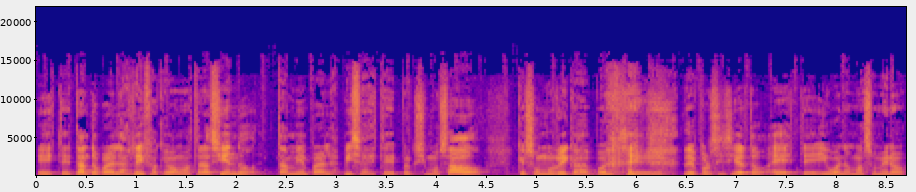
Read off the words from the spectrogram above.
este, tanto para las rifas que vamos a estar haciendo, también para las pizzas este próximo sábado, que son muy ricas después de por sí cierto. Este, y bueno, más o menos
